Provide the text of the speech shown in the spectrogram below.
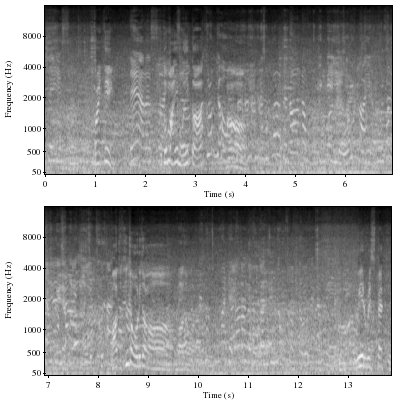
JS. 파이팅! 네, 알았어요. 돈 많이 버니까. 아, 그럼요. 어. 근데 정말 대단하다고 느낀 게이 어린 나이에 그걸 사실 건강하기 쉽지는 않아요. 맞아 진짜 어리잖아. 맞아 맞아. 그래서 정말 대단하다고 난 존경스럽다고 생각해 We respect you.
